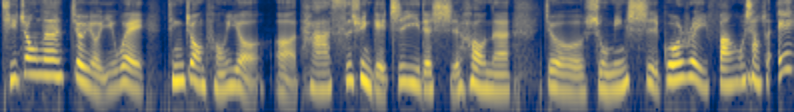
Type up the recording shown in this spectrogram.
其中呢就有一位听众朋友，呃，他私讯给志毅的时候呢，就署名是郭瑞芳。我想说，哎。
